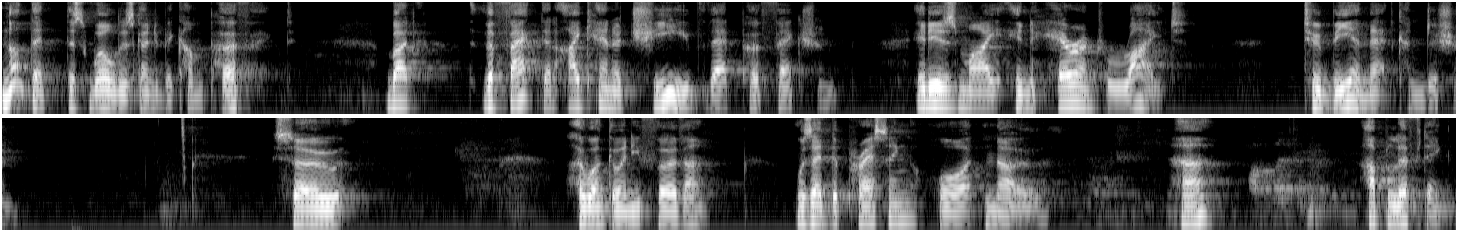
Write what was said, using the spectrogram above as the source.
Not that this world is going to become perfect, but the fact that I can achieve that perfection. It is my inherent right to be in that condition. So, I won't go any further. Was that depressing or no? Huh? Uplifting. Uplifting.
